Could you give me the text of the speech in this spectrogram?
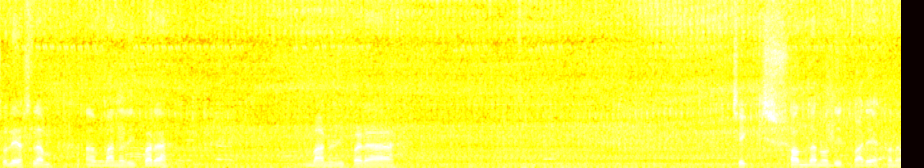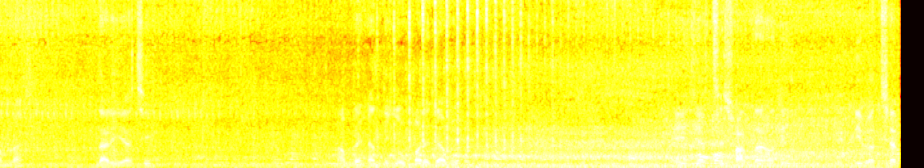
চলে আসলাম বানারিপাড়া বানারীপাড়া। বানারীপাড়া ঠিক সন্ধ্যা নদীর পাড়ে এখন আমরা দাঁড়িয়ে আছি। আমরা এখান থেকে ওপারে যাব। এই যে হচ্ছে সন্ধ্যা নদী, দেখতেই পাচ্ছেন।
